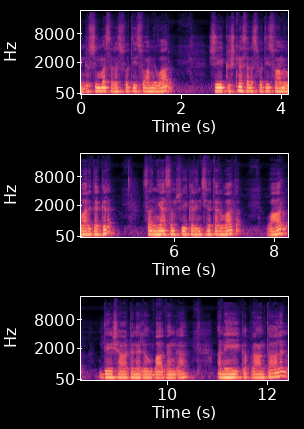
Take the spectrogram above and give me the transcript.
నృసింహ సరస్వతి స్వామివారు శ్రీకృష్ణ సరస్వతి స్వామివారి దగ్గర సన్యాసం స్వీకరించిన తరువాత వారు దేశాటనలో భాగంగా అనేక ప్రాంతాలను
